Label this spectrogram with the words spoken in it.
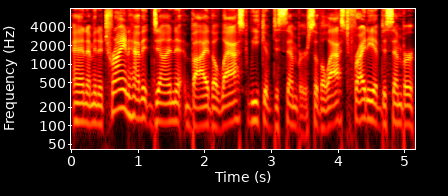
And I'm going to try and have it done by the last week of December. So the last Friday of December,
